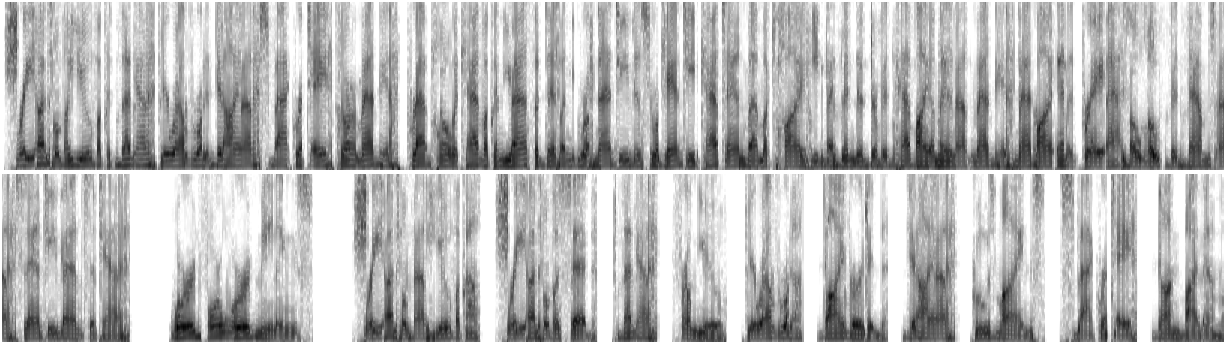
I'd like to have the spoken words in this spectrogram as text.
Shri Uddhava Yuvakadvanah Piravradayah Svakrate Karmadhyah Prabhoakavakan Yathaditan Grahnanti Visrajanti Katanvamakhi Govinda Dravidhaviyamanat Madhyah Narayanat Prayazolok Vidvamsah Santi Vansatah. Word for word meanings. Shri Uddhava Yuvaka, Shri Uddhava said, Tvanah, from you, Piravrata, diverted, Dhyaya, whose minds, Svakrate, done by them,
